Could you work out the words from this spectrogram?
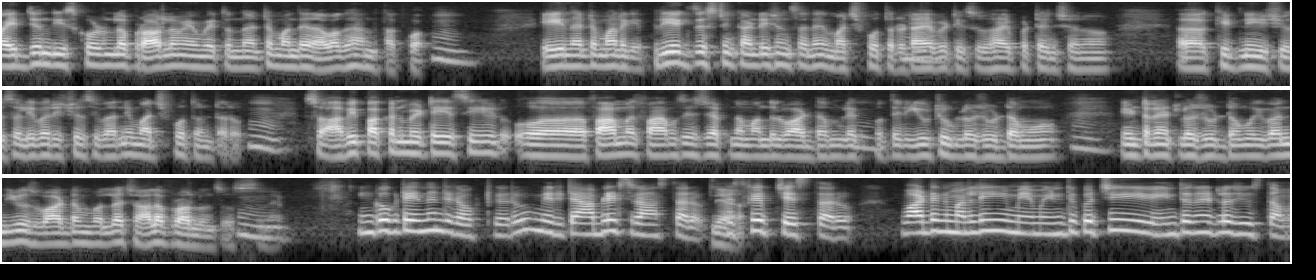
వైద్యం తీసుకోవడంలో ప్రాబ్లం ఏమవుతుందంటే మన దగ్గర అవగాహన తక్కువ మ్మ్. ఏంటంటే మనకి ప్రీ ఎగ్జిస్టింగ్ కండిషన్స్ అనేది మర్చిపోతారు. Hmm. Diabetes hypertension kidney issues liver issues ఇవన్నీ మర్చిపోతుంటారు. సో అవి పక్కన పెట్టేసి ఫార్మ ఫార్మసిస్ట్ చెప్పిన మందులు వాడడం లేకపోతే యూట్యూబ్లో చూడడము. ఇంటర్నెట్లో చూడడము ఇవన్నీ యూస్ వాడడం వల్ల చాలా ప్రాబ్లమ్స్ వస్తున్నాయి. ఇంకొకటి ఏంటంటే డాక్టర్ గారు మీరు టాబ్లెట్స్ రాస్తారు. ప్రిస్క్రైబ్ చేస్తారు. వాటిని మళ్ళీ మేము ఇంటికి వచ్చి ఇంటర్నెట్లో చూస్తాం.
